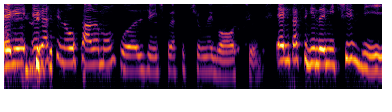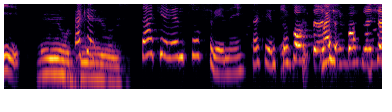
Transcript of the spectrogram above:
Ele, ele assinou o Paramount Plus, gente, pra assistir o um negócio. Ele tá seguindo a MTV. Meu tá Deus. Que, tá querendo sofrer, né? Tá querendo sofrer. Importante, mas... importante é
